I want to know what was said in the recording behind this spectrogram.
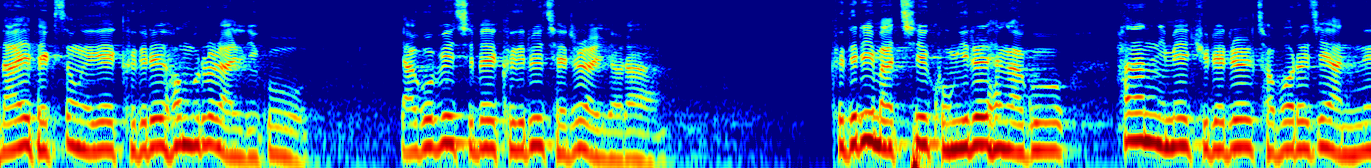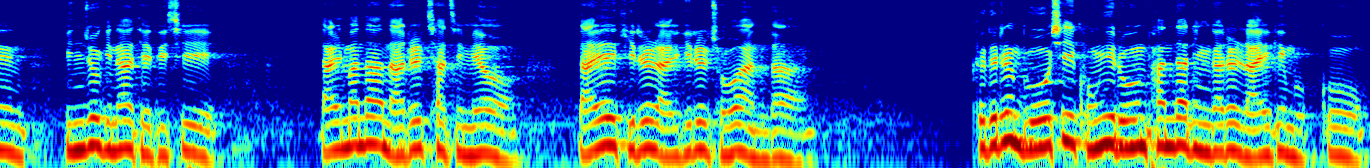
나의 백성에게 그들의 허물을 알리고 야곱의 집에 그들의 죄를 알려라. 그들이 마치 공의를 행하고 하나님의 규례를 저버리지 않는 민족이나 되듯이 날마다 나를 찾으며 나의 길을 알기를 좋아한다. 그들은 무엇이 공의로운 판단인가를 나에게 묻고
